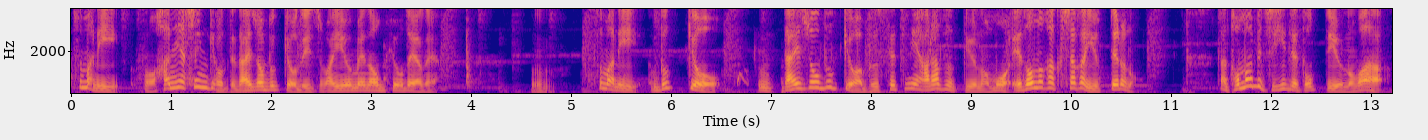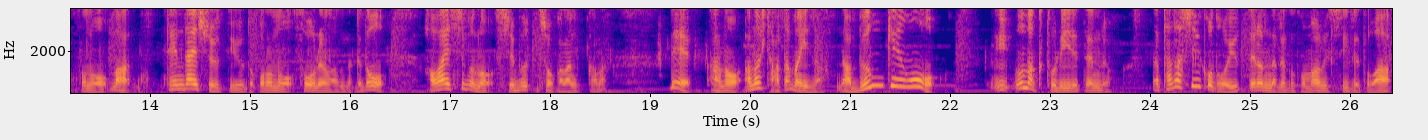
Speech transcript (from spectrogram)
つまり、その、般若心経って大乗仏教で一番有名なお経だよね。うん。つまり、仏教、大乗仏教は仏説にあらずっていうのも、江戸の学者が言ってるの。苫米秀人っていうのは、その、まあ、天台宗っていうところの僧侶なんだけど、ハワイ支部の支部長かなんかかな？で、あの、あの人頭いいじゃん。だから文献をうまく取り入れてんのよ。正しいことを言ってるんだけど、苫米秀人は、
